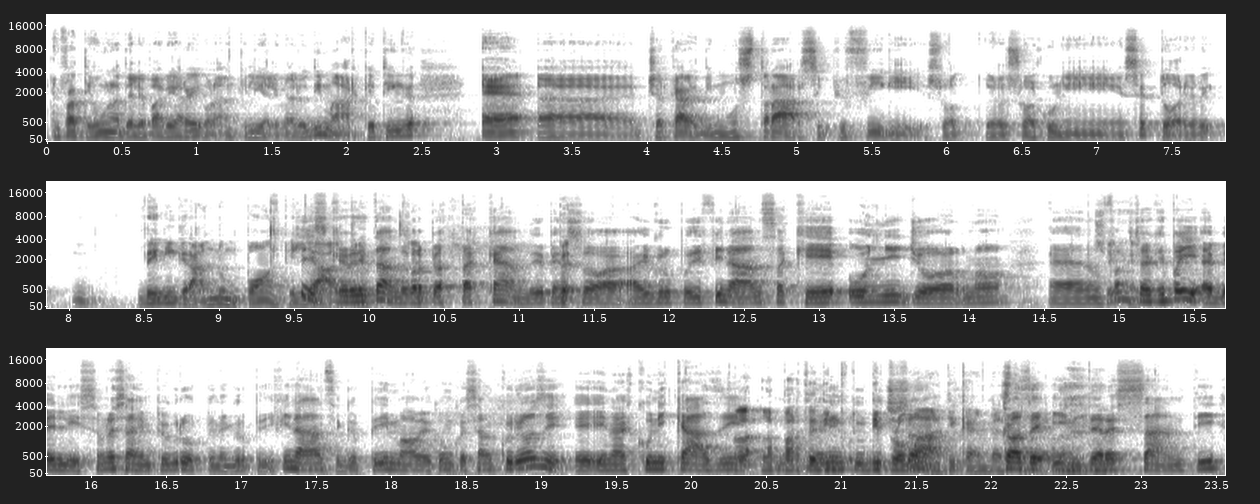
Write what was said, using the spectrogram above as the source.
Infatti una delle varie regole anche lì a livello di marketing è eh, cercare di mostrarsi più fighi su, eh, su alcuni settori denigrando un po' anche sì, gli altri. Screditando, proprio attaccando. Io penso per... al gruppo di finanza che ogni giorno eh, sì. fa, cioè che poi è bellissimo, noi siamo in più gruppi, nei gruppi di finanza, nei gruppi di immobili, comunque siamo curiosi e in alcuni casi... La, la parte di, in diplomatica invece. Cose interessanti,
